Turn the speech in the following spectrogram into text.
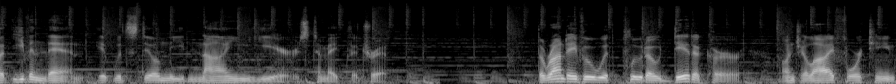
but even then, it would still need nine years to make the trip. The rendezvous with Pluto did occur on July 14,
